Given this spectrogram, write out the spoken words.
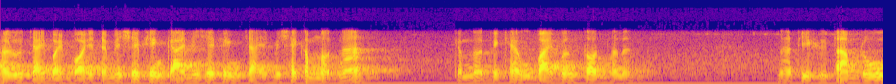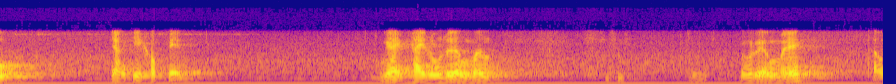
คอยรู้ใจบ่อย ๆ แต่ไม่ใช่เพ่งกาย ไม่ใช่เพ่งใจ ไม่ใช่กำหนดนะกำหนดเป็นแค่อุบายเบื้องต้นเท่านั้น หน้าที่คือตามรู้อย่างที่เขาเป็นไงใครรู้เรื่องมั่งรู้เรื่องไหมสอง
